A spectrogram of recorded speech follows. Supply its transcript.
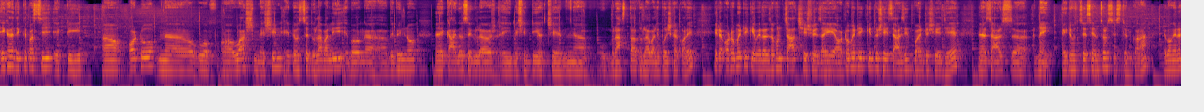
এখানে দেখতে পাচ্ছি একটি অটো ওয়াশ মেশিন এটা হচ্ছে ধুলাবালি এবং বিভিন্ন কাগজ এগুলো এই মেশিনটি হচ্ছে রাস্তা ধুলাবালি পরিষ্কার করে। এটা অটোমেটিক এবার যখন চার্জ শেষ হয়ে যায় অটোমেটিক কিন্তু সেই চার্জিং পয়েন্টে সে যে চার্জ নেই এটা হচ্ছে সেন্সর সিস্টেম করা এবং এটা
